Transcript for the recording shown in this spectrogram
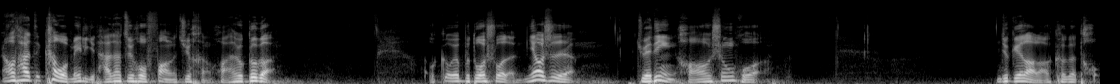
然后他看我没理他，他最后放了句狠话，他说：“哥哥，我各位不多说了，你要是决定好好生活，你就给姥姥磕个头。”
